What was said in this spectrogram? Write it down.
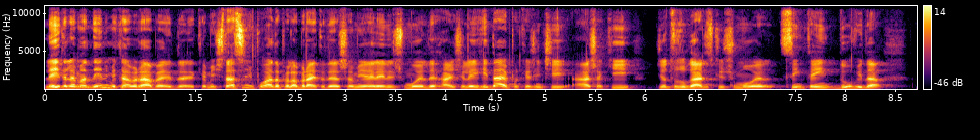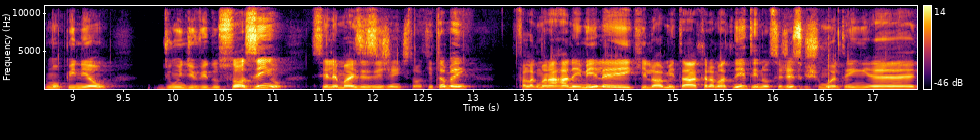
Leita lematnidin mekabraba, é que a Mishnah seja empurrada pela Braita, deixa minha ele Shmuel de Raish Leihidai, porque a gente acha que, de outros lugares, que o Shmuel, sim, tem dúvida, numa opinião de um indivíduo sozinho, se ele é mais exigente. Então aqui também, fala ou seja, isso que Shmuel tem, é,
